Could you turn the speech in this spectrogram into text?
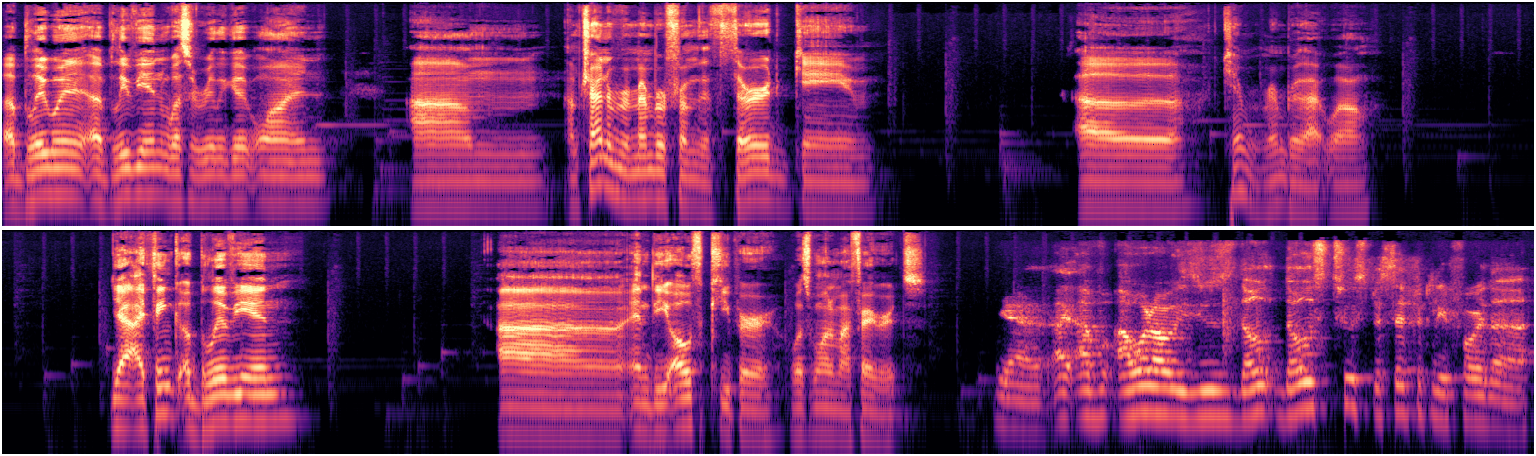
Oblivion, Oblivion was a really good one. Um, I'm trying to remember from the third game. Uh, can't remember that well. Yeah, I think Oblivion uh and the Oath Keeper was one of my favorites. yeah, I, I I would always use those those two specifically for the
